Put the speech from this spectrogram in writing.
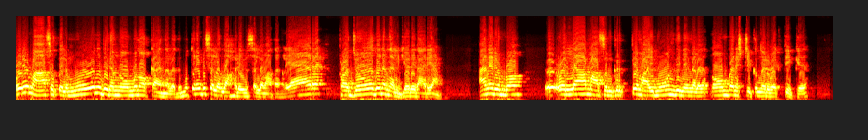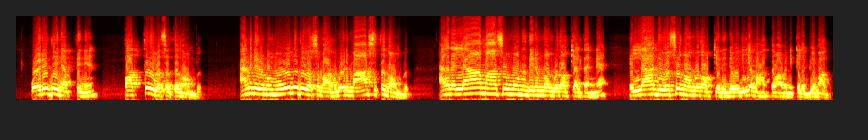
ഒരു മാസത്തിൽ മൂന്ന് ദിനം നോമ്പ് നോക്കുക എന്നുള്ളത് മുത്തുനബി സല്ലല്ലാഹു അലൈഹി വസല്ലമ തങ്ങൾ ഏറെ പ്രചോദനം നൽകിയ ഒരു കാര്യമാണ്. അങ്ങനെ വരുമ്പോ എല്ലാ മാസവും കൃത്യമായി മൂന്ന് ദിനങ്ങൾ നോമ്പ് അനുഷ്ഠിക്കുന്ന ഒരു വ്യക്തിക്ക് ഒരു ദിനത്തിന് പത്ത് ദിവസത്തെ നോമ്പ്. അങ്ങനെ വരുമ്പോൾ മൂന്ന് ദിവസമാകുമ്പോൾ ഒരു മാസത്തെ നോമ്പ്. അങ്ങനെ എല്ലാ മാസവും മൂന്ന് ദിനം നോമ്പ് നോക്കിയാൽ തന്നെ എല്ലാ ദിവസവും നോമ്പ് നോക്കിയതിന്റെ വലിയ മഹത്വം അവനിക്ക് ലഭ്യമാകും.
